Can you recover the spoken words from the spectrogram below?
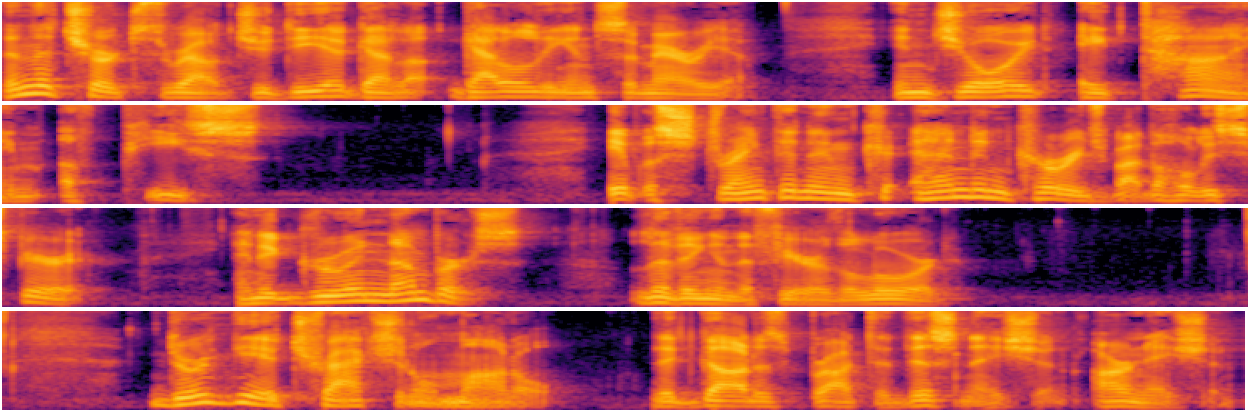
Then the church throughout Judea, Gal- Galilee, and Samaria enjoyed a time of peace. It was strengthened and encouraged by the Holy Spirit, and it grew in numbers living in the fear of the Lord. During the attractional model that God has brought to this nation, our nation,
